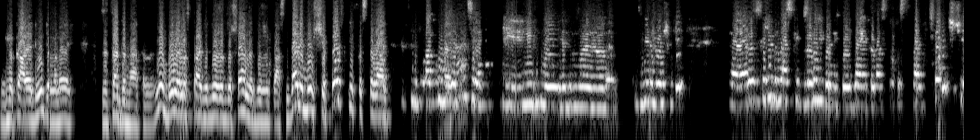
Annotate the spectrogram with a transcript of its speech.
вмикали людям, вони за це донатили. Ну, було насправді дуже душевно, дуже класно. Далі був ще польський фестиваль. Це була комбінація і літньої, я думаю, двіжушки. Е, Розкажи, будь ласка, взагалі виникла ідея провести фестиваль в Польщі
